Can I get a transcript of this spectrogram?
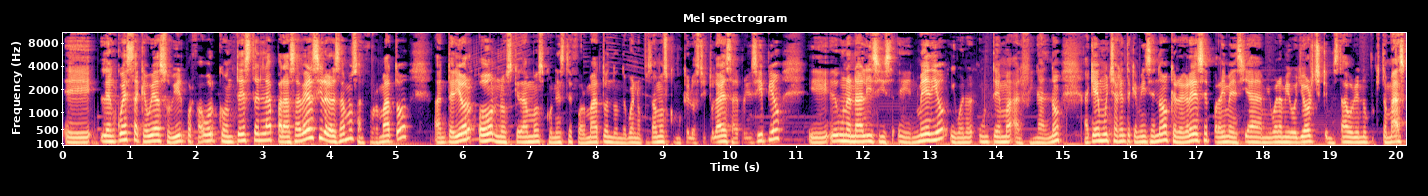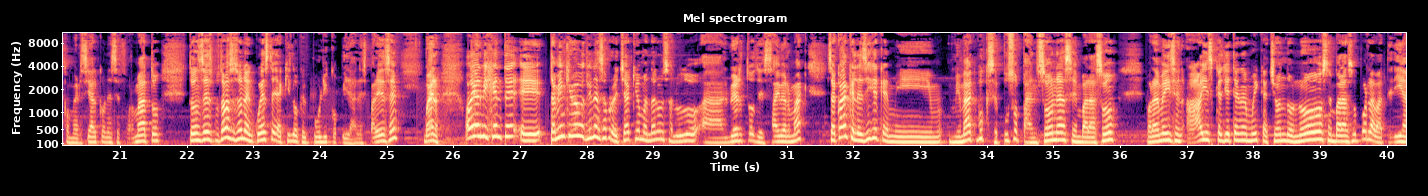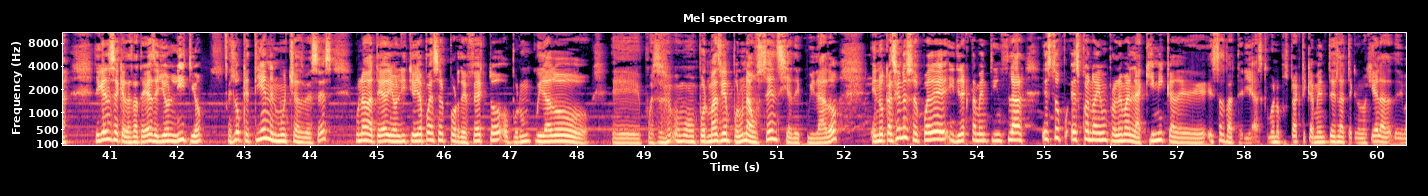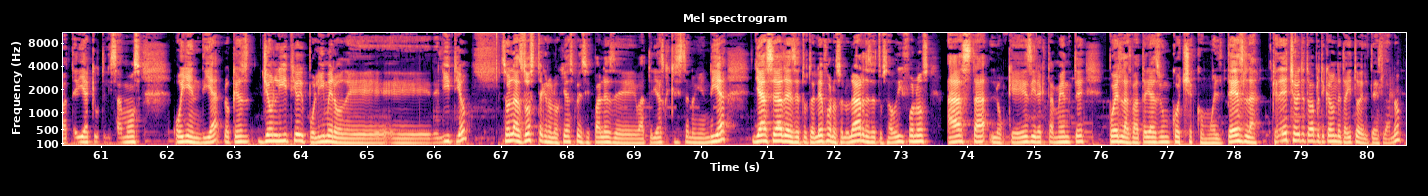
eh, la encuesta que voy a subir, por favor, contéstenla para saber si regresamos al formato anterior o nos quedamos con este formato en donde, bueno, pues damos como que los titulares al principio, y un análisis en medio y, bueno, un tema al final, ¿no? Aquí hay mucha gente que me dice, no, que regrese, por ahí me decía mi buen amigo George que me estaba volviendo un poquito más comercial con ese formato. Entonces, pues vamos a hacer una encuesta y aquí es lo que el público pida, ¿les parece? Bueno, oigan, mi gente, eh, también quiero, a aprovechar, quiero mandarle un saludo a Alberto de CyberMac. ¿Se acuerdan que les dije que mi, mi, MacBook se puso panzona, se embarazó? Por ahí me dicen, ay, es que el Yeti anda muy cachondo. No, se embarazó por la batería. Fíjense que las baterías de ion litio es lo que tienen muchas veces. Una batería de ion litio ya puede ser por defecto o por un cuidado, eh, pues, o por más bien por una ausencia de cuidado. En ocasiones se puede directamente inflar. Esto es cuando hay un problema en la química de estas baterías, que bueno, pues prácticamente es la tecnología de batería que utilizamos hoy en día, lo que es ion litio y polímero de, eh, de litio. Son las dos tecnologías principales de baterías que existen hoy en día, ya sea desde tu teléfono celular, desde tus audífonos, hasta lo que es directamente pues las baterías de un coche como el Tesla, que de hecho ahorita te voy a platicar un detallito del Tesla, ¿no?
